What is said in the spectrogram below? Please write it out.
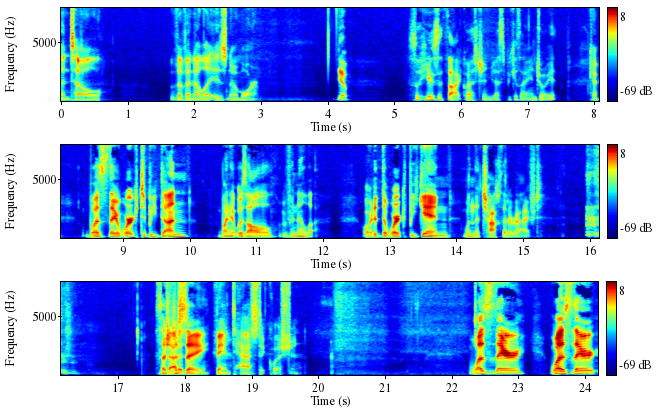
until the vanilla is no more. Yep. So here's a thought question, just because I enjoy it. Okay. Was there work to be done when it was all vanilla, or did the work begin when the chocolate arrived? Such That to is say, a fantastic question. Was there was there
